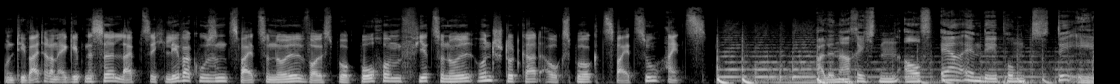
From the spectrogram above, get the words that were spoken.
Und die weiteren Ergebnisse Leipzig-Leverkusen 2 zu 0, Wolfsburg-Bochum 4 zu 0 und Stuttgart-Augsburg 2 zu 1. Alle Nachrichten auf rnd.de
